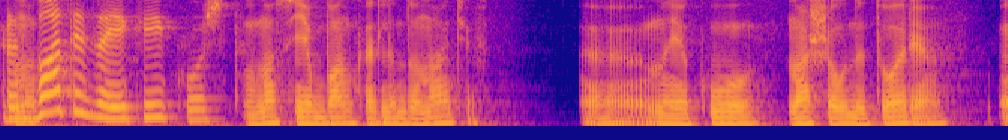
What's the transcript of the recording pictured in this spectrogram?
Придбати за який кошт? У нас є банка для донатів, е, на яку наша аудиторія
